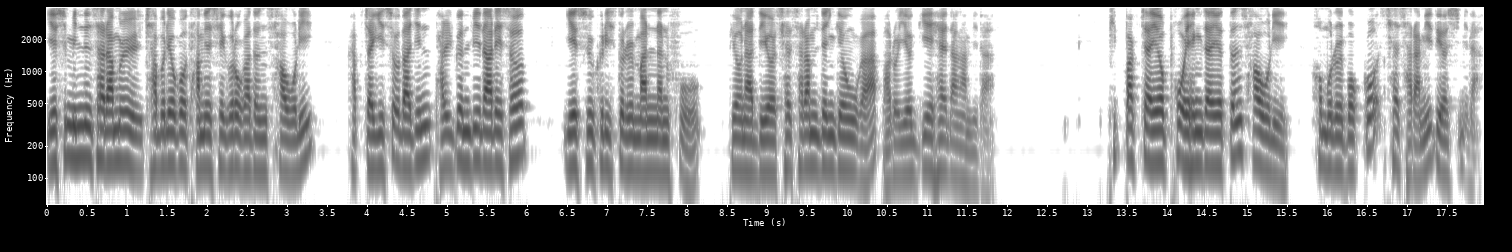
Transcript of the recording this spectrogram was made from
예수 믿는 사람을 잡으려고 담에색으로 가던 사울이 갑자기 쏟아진 밝은 빛 아래서 예수 그리스도를 만난 후 변화되어 새 사람 된 경우가 바로 여기에 해당합니다. 핍박자여 포행자였던 사울이 허물을 벗고 새 사람이 되었습니다.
